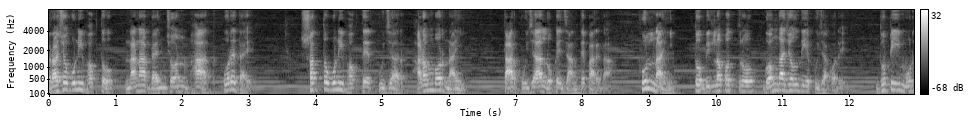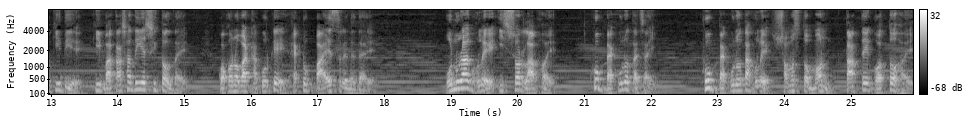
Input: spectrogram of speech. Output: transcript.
রজগুণী ভক্ত নানা ব্যঞ্জন ভাত করে দেয়। সত্যগুণী ভক্তের পূজার আড়ম্বর নাই, তার পূজা লোকে জানতে পারে না। ফুল নাই তো বিল্লপত্র গঙ্গাজল দিয়ে পূজা করে। দুটি মুরকি দিয়ে কি বাতাসা দিয়ে শীতল দেয়? কখনো বা ঠাকুরকে একটু পায়েস রেঁধে দেয়। অনুরাগ হলে ঈশ্বর লাভ হয়, খুব ব্যাকুলতা চাই। খুব ব্যাকুলতা হলে সমস্ত মন তাতে গত হয়,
